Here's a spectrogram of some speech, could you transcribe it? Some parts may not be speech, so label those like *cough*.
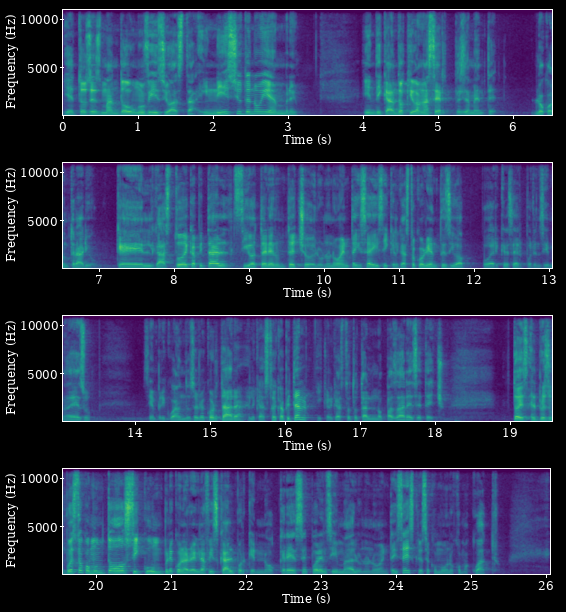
Y entonces mandó un oficio hasta inicios de noviembre indicando que iban a hacer precisamente lo contrario. Que el gasto de capital sí iba a tener un techo del 1,96 y que el gasto corriente sí iba a poder crecer por encima de eso, siempre y cuando se recortara el gasto de capital y que el gasto total no pasara ese techo. Entonces, el presupuesto común todo sí cumple con la regla fiscal porque no crece por encima del 1,96, crece como 1,4.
